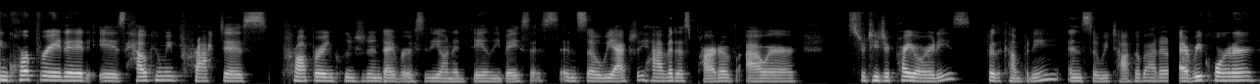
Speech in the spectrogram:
incorporated is how can we practice proper inclusion and diversity on a daily basis? And so we actually have it as part of our strategic priorities for the company. And so we talk about it every quarter.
